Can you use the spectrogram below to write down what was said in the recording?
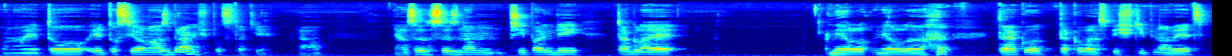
ono je to, je to silná zbraň v podstatě. Jo. Já se zase znám případ, kdy takhle měl, měl to jako taková spíš vtipná věc,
